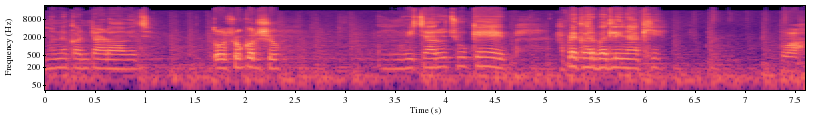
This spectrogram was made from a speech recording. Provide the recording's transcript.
મને કંટાળો આવે છે. તો શું કરશું? હું વિચારું છું કે આપણે ઘર બદલી નાખીએ. વાહ.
